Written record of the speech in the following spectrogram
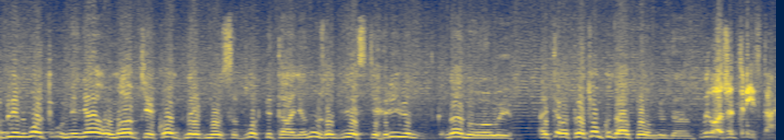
блин, вот у меня у мамки комп наебнулся, блок питания. Нужно 200 гривен на новый. А тебя про Тёмку да, помню, да. Было же 300.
